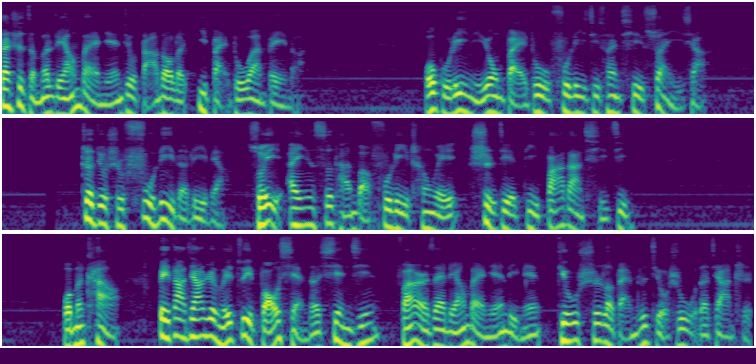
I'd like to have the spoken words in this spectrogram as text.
但是怎么两百年就达到了一百多万倍呢？我鼓励你用百度复利计算器算一下。这就是复利的力量。所以，爱因斯坦把复利称为世界第八大奇迹。我们看啊，被大家认为最保险的现金，反而在两百年里面丢失了百分之九十五的价值；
